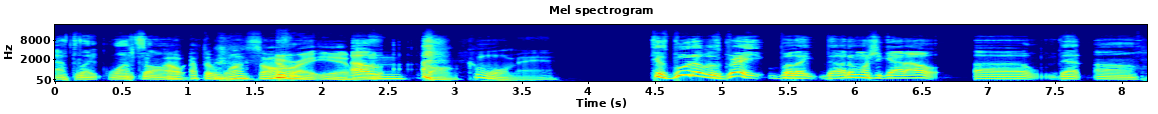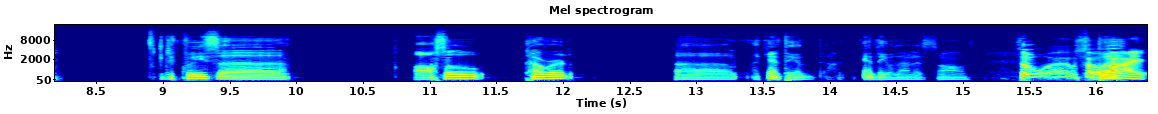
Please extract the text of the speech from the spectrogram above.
after like one song. oh, after one song, right. Yeah. I- One song. Come on, man. Because Buddha was great, but like the other one she got out, uh, that uh, Jacquees uh, also covered. Uh, I can't think of I can't think of none of the songs. So, uh, so But- all right.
